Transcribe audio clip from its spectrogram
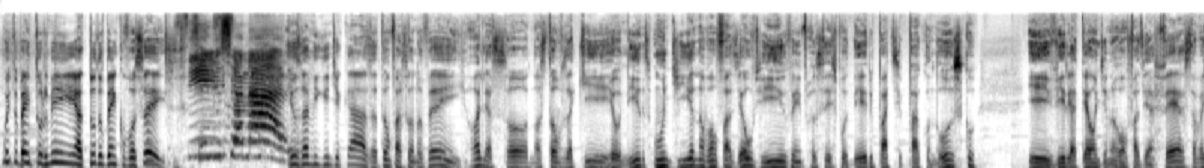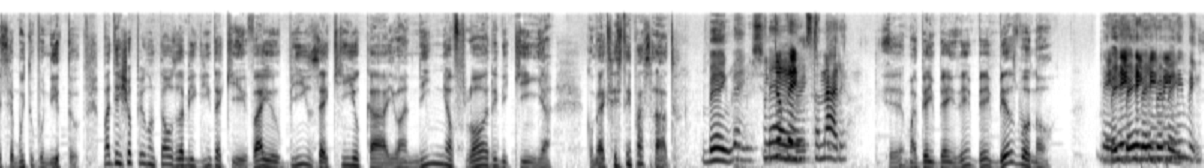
Muito bem, turminha, tudo bem com vocês? Sim, missionário. E os amiguinhos de casa estão passando bem? Olha só, nós estamos aqui reunidos. Um dia nós vamos fazer ao vivo, hein, para vocês poderem participar conosco e virem até onde nós vamos fazer a festa. Vai ser muito bonito. Mas deixa eu perguntar aos amiguinhos daqui. Vai o Binho, Zequinho e o Caio, Aninha, Flora e Liquinha. Como é que vocês têm passado? Bem. Bem, Muito bem, missionário. É, mas bem, bem, bem, bem mesmo ou não? Bem, bem, bem, bem, bem.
